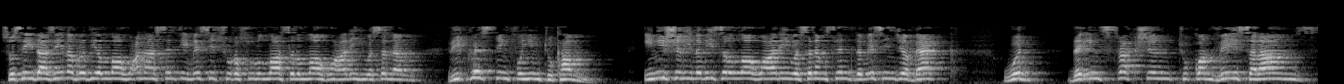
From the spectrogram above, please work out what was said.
So Sayyidah Zainab radiallahu anha sent a message to Rasulullah sallallahu alaihi wasallam requesting for him to come. Initially Nabi sallallahu alaihi wasallam sent the messenger back with the instruction to convey salams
